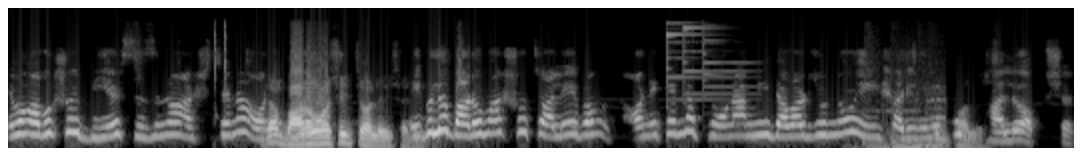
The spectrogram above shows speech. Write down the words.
এবং অবশ্যই বিয়ের সিজনও আসছে না এটা অনেকেই- বারো মাসই চলে এগুলো বারো মাসও চলে এবং অনেকের না প্রণামী দেওয়ার জন্য এই শাড়িগুলো খুব। ভালো। অপশন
